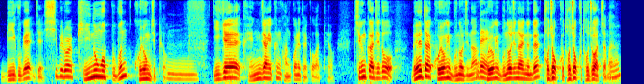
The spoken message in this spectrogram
미국의 이제 11월 비농업 부분 고용 지표. 음. 이게 굉장히 큰 관건이 될 것 같아요. 지금까지도 매달 고용이 무너지나 네. 고용이 무너지나 했는데 더 좋고 더 좋고 더 좋았잖아요. 음.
